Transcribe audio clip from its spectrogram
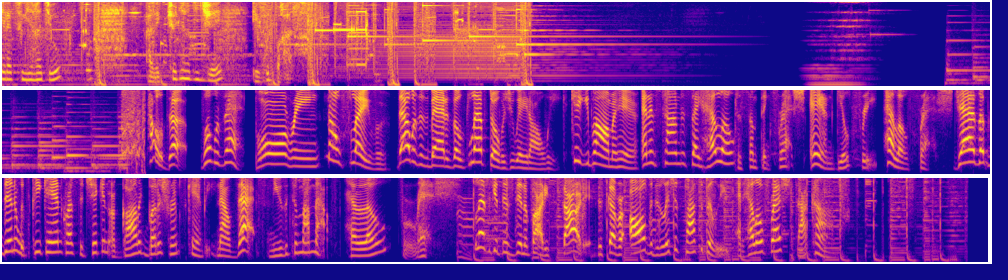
Écoutez la Tsugi Radio avec Pioneer DJ et Woodbrass. Hold up. What was that? Boring. No flavor. That was as bad as those leftovers you ate all week. Keke Palmer here, and it's time to say hello to something fresh and guilt-free. Hello Fresh. Jazz up dinner with pecan-crusted chicken or garlic butter shrimp scampi. Now that's music to my mouth. Hello Fresh. Let's get this dinner party started. Discover all the delicious possibilities at hellofresh.com.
